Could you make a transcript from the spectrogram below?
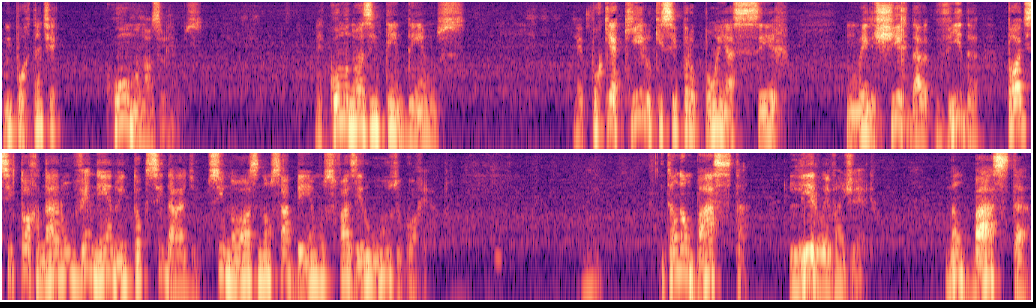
O importante é como nós lemos. É como nós entendemos. É porque aquilo que se propõe a ser um elixir da vida pode se tornar um veneno, intoxicidade, se nós não sabemos fazer o uso correto. Então não basta ler o Evangelho, não basta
